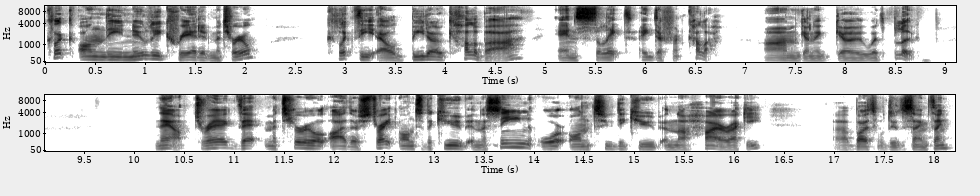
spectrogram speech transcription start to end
click on the newly created material, click the albedo color bar and select a different color. I'm going to go with blue. Now, drag that material either straight onto the cube in the scene or onto the cube in the hierarchy. Uh, both will do the same thing.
